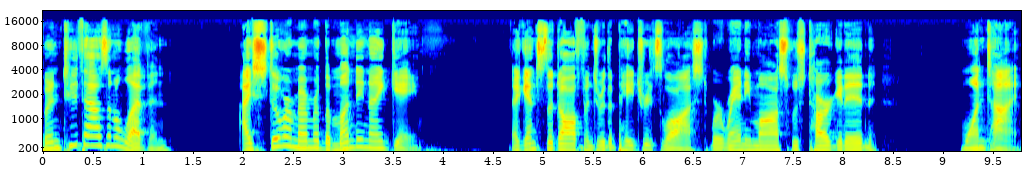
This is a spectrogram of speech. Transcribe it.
But in 2011, I still remember the Monday night game against the Dolphins where the Patriots lost, where Randy Moss was targeted one time.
